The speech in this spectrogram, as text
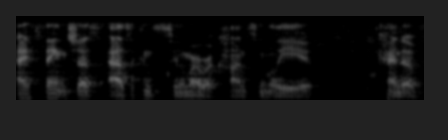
I think just as a consumer, we're constantly kind of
